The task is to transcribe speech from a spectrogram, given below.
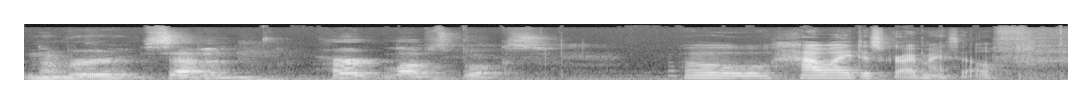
number seven, Harte loves books. oh how i describe myself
